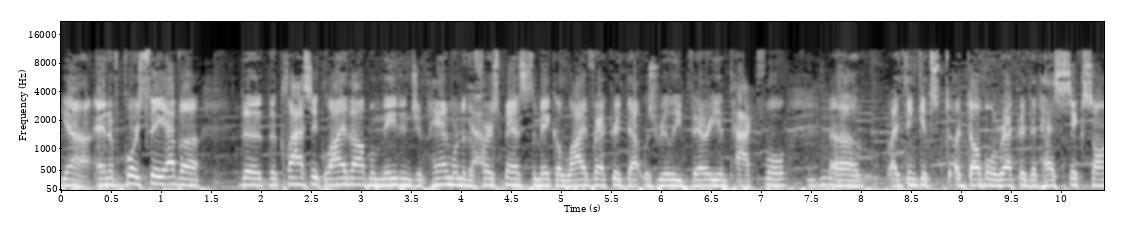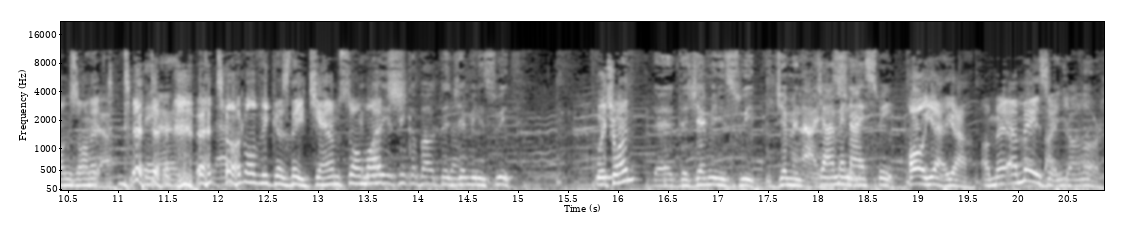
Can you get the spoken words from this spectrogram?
yeah. And of course they have a the the classic live album made in Japan. One of the first bands to make a live record that was really very impactful. Uh, I think it's a double record that has six songs on it Yeah. total because they jam so And what do you much. think about the Gemini Suite? Which one? The, the Gemini Suite, Gemini. Gemini Suite. Suite. Oh yeah, yeah, Ama- amazing. By John Lord.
